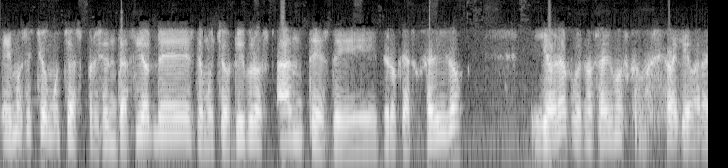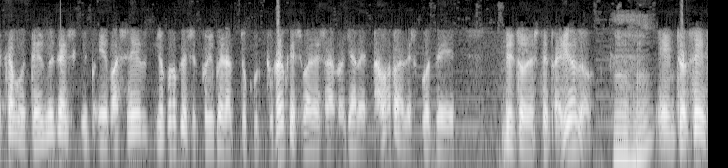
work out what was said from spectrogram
hemos hecho muchas presentaciones de muchos libros antes de, de lo que ha sucedido y ahora pues no sabemos cómo se va a llevar a cabo. Te que va a ser, yo creo que es el primer acto cultural que se va a desarrollar en Navarra después de, de todo este periodo. Entonces,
